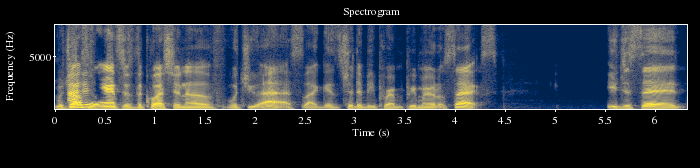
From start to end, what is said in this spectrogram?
Which I also just- answers the question of what you asked. Like, is, should it be pre- premarital sex? You just said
